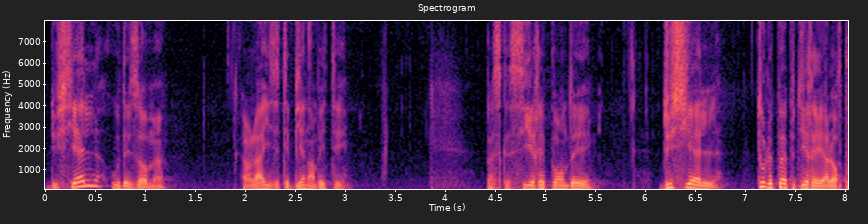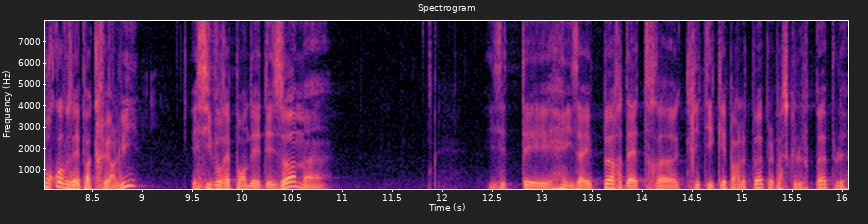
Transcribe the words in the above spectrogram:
Du ciel ou des hommes? Alors là, ils étaient bien embêtés. Parce que s'ils répondaient du ciel, tout le peuple dirait Alors pourquoi vous n'avez pas cru en lui? Et si vous répondez des hommes, ils, avaient peur d'être critiqués par le peuple parce que le peuple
